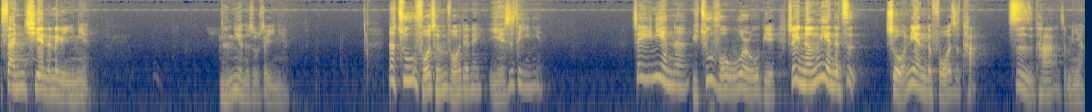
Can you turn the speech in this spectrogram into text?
三千的那个一念，能念的是不是这一念？那诸佛成佛的呢，也是这一念。这一念呢，与诸佛无二无别，所以能念的字。所念的佛是他，自他怎么样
